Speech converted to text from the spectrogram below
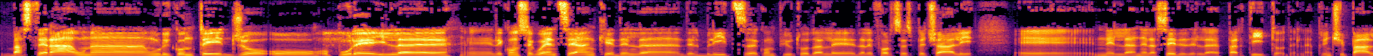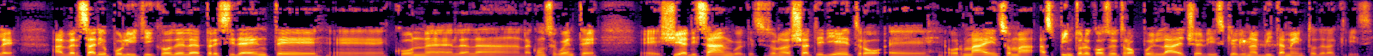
basterà una, un riconteggio o, oppure il, eh, le conseguenze anche del, del blitz compiuto dalle, dalle forze speciali eh, nella, nella, sede del partito, del principale avversario politico del Presidente eh, con la, la, la conseguente eh, scia di sangue che si sono lasciati dietro ormai insomma, ha spinto le cose troppo in là e c'è il rischio di un avvitamento della crisi.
